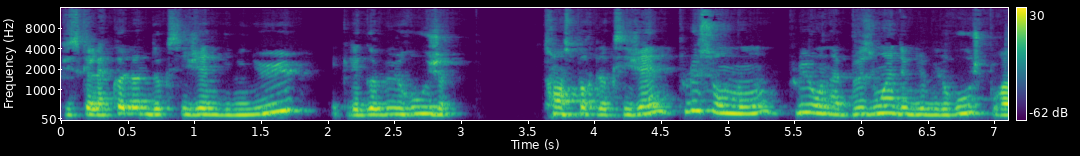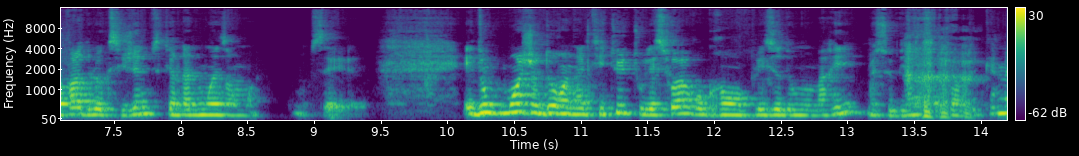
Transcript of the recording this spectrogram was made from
puisque la colonne d'oxygène diminue et que les globules rouges transportent l'oxygène. Plus on monte, plus on a besoin de globules rouges pour avoir de l'oxygène, puisqu'il y en a de moins en moins. Donc, c'est- et donc, moi, je dors en altitude tous les soirs au grand plaisir de mon mari. Mais c'est bien, ça fait un peu de calme.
